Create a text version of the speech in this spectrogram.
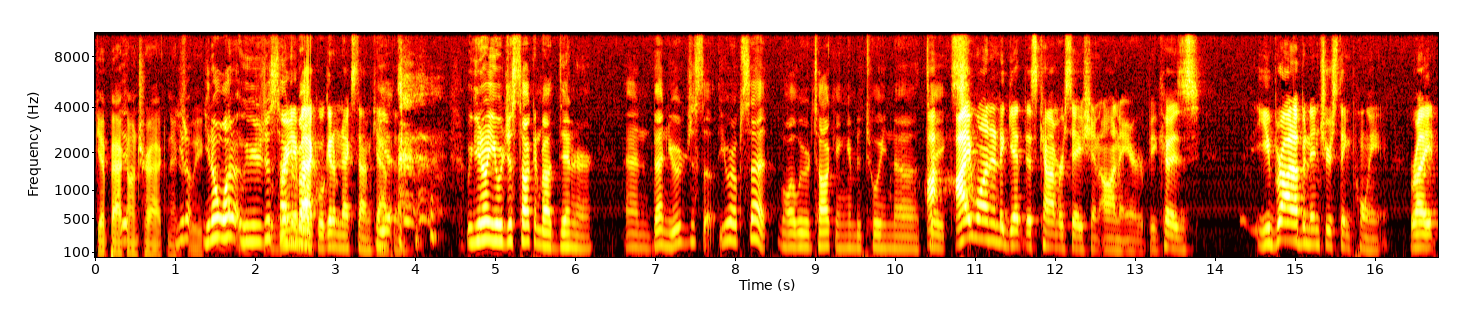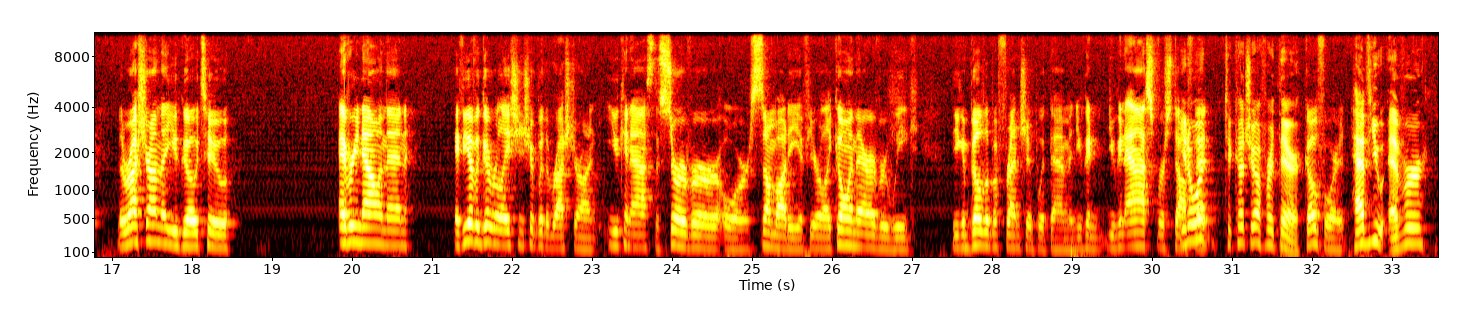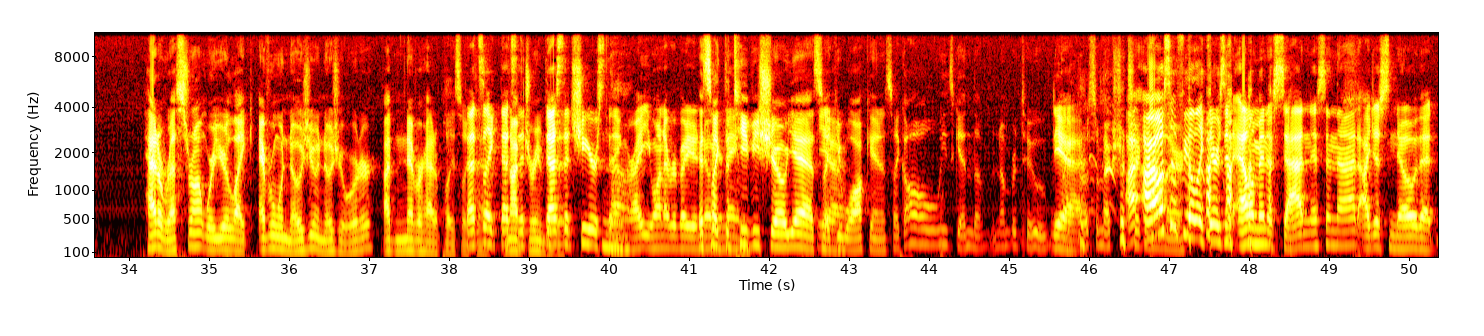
get back Yeah. on track next you know, week. You know what? We were just Bring talking it about. back. We'll get him next time, Yeah. Captain. Well, you know, you were just talking about dinner, and Ben, you were just uh, you were upset while we were talking in between uh, I, takes. I wanted to get this conversation on air because you brought up an interesting point, right? The restaurant that you go to every now and then, if you have a good relationship with a restaurant, you can ask the server or somebody if you're like going there every week. You can build up a friendship with them, and you can you can ask for stuff. you know that- what? To cut you off right there, Go for it. have you ever had a restaurant where you're like everyone knows you and knows your order? I've never had a place like that. that's that. like that's and I've the dreamed that's of the. Cheers thing, No. right? You want everybody to It's know like the your name. TV show. Yeah, it's Yeah. like you walk in. It's like, oh, he's getting the number two. Like, Yeah. throw some extra I, chicken. I in also there. feel like there's an element of sadness in that. I just know that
